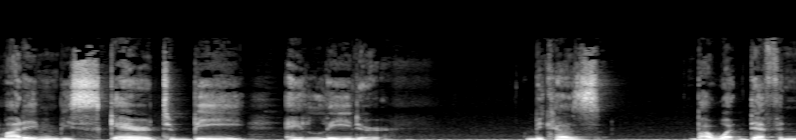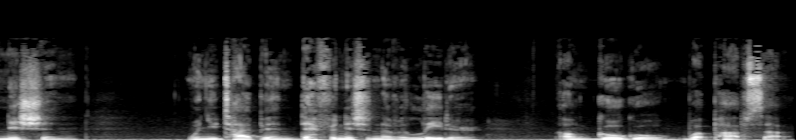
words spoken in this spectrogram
might even be scared to be a leader because, by what definition, when you type in definition of a leader on Google, what pops up?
